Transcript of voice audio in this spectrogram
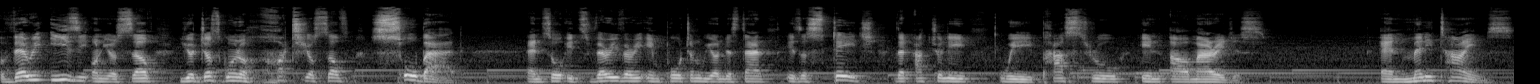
very easy on yourself, you're just going to hurt yourself so bad and so it's very very important we understand is a stage that actually we pass through in our marriages. And many times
